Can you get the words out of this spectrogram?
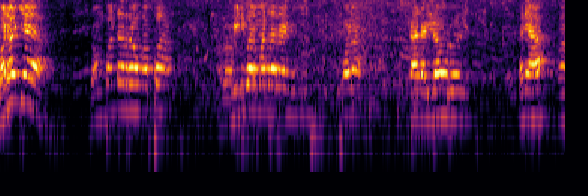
மனோஜ் ரொம்ப பண்றாரு உங்க அப்பா. வீட்டுக்கு வர மாட்டாரா இன்னைக்கு போடா. காலைக்கு தான் வருவாரு சரியா? ஆ.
